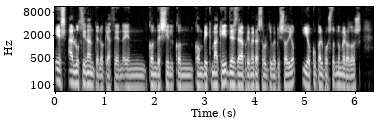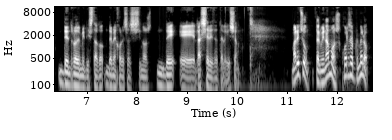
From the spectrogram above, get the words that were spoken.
es alucinante lo que hacen con The Shield, con, con Big Mackey, desde la primera hasta el último episodio, y ocupa el puesto número 2 dentro de mi listado de mejores asesinos de eh, las series de televisión. Marichu, terminamos. ¿Cuál es el primero?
